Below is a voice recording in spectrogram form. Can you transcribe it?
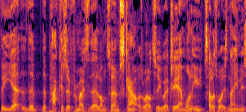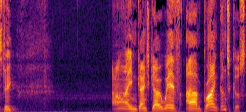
The uh, the the Packers have promoted their long term scout as well to uh, GM. Why don't you tell us what his name is, G? I'm going to go with um, Brian Gunterkust.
